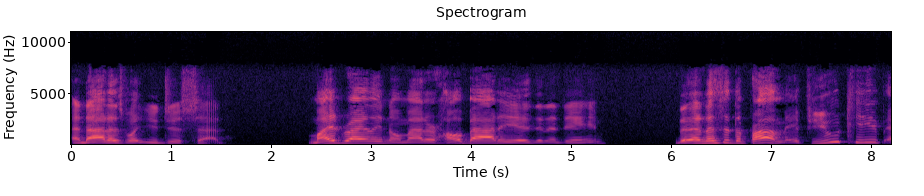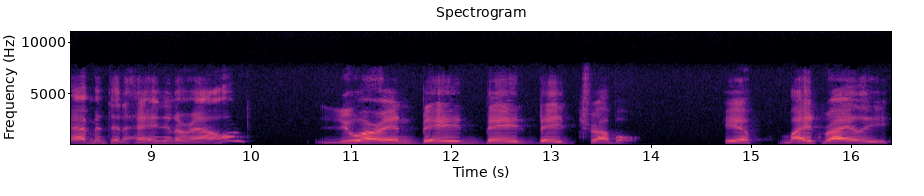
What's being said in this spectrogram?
And that is what you just said. Mike Reilly, no matter how bad he is in a game, and this is the problem. If you keep Edmonton hanging around, you are in big, big, big trouble. If Mike Reilly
